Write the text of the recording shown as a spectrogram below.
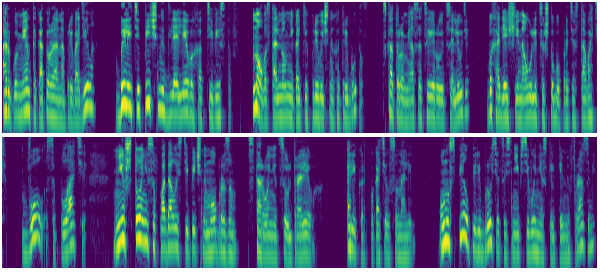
аргументы, которые она приводила, были типичны для левых активистов, но в остальном никаких привычных атрибутов, с которыми ассоциируются люди, выходящие на улицы, чтобы протестовать. Волосы, платье — ничто не совпадало с типичным образом сторонницы ультралевых. Рикард покатился на Лин. Он успел переброситься с ней всего несколькими фразами,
